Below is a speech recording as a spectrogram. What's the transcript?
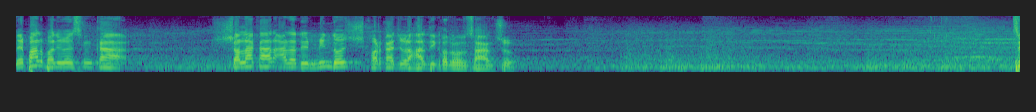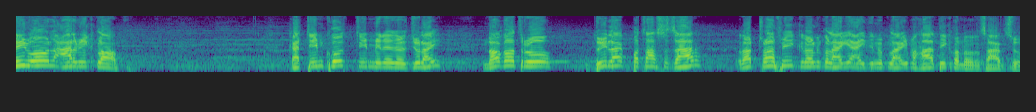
नेपाल भलिबल सङ्घका सल्लाहकार आदरणीय मिन्दोज खड्काज्यूलाई हार्दिक अनुरोध चाहन्छु। त्रिभुवन आर्मी क्लब का टिम कोच टिम म्यानेजरज्यूलाई नगद रु दुई लाख पचास हजार र ट्रफी ग्रहणको लागि आइदिनुको लागि म हार्दिक अनुरोध चाहन्छु।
